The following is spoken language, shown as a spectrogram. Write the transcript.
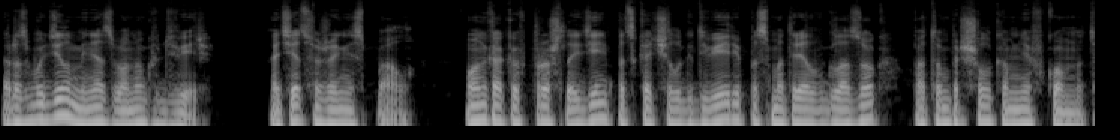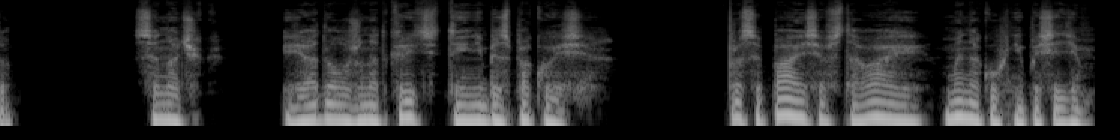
Разбудил меня звонок в дверь. Отец уже не спал. Он, как и в прошлый день, подскочил к двери, посмотрел в глазок, потом пришел ко мне в комнату. «Сыночек, я должен открыть, ты не беспокойся. Просыпайся, вставай, мы на кухне посидим».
